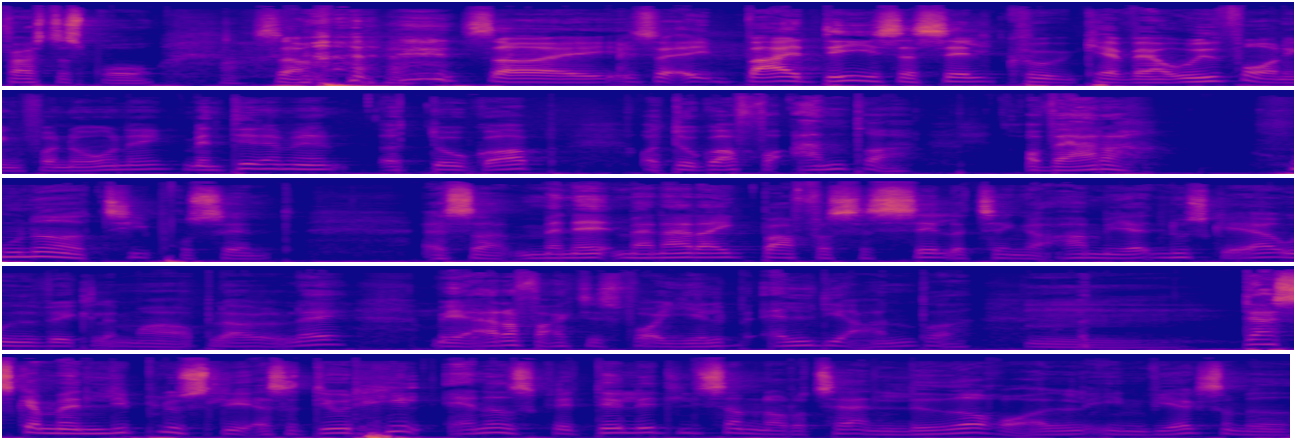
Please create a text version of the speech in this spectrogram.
første sprog, så, så, øh, så bare det i sig selv kunne, kan være udfordring for nogen, ikke? Men det der med at dukke op, og dukke op for andre, og være der 110%, Altså, man er, man er der ikke bare for sig selv og tænker, ah, men jeg, nu skal jeg udvikle mig og bla bla bla, men jeg er der faktisk for at hjælpe alle de andre. Mm. Og der skal man lige pludselig, altså det er jo et helt andet skridt. Det er lidt ligesom når du tager en lederrolle i en virksomhed,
